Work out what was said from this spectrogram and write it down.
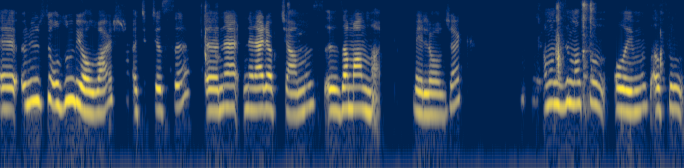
E, önümüzde uzun bir yol var açıkçası. E, ne, neler yapacağımız e, zamanla belli olacak. Ama bizim asıl olayımız, asıl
